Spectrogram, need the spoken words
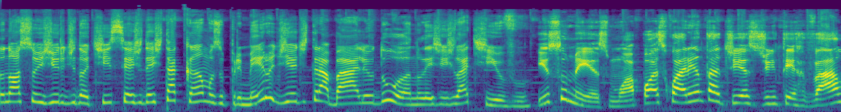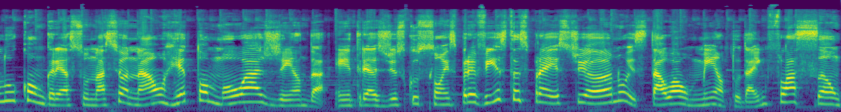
No nosso giro de notícias, destacamos o primeiro dia de trabalho do ano legislativo. Isso mesmo. Após 40 dias de intervalo, o Congresso Nacional retomou a agenda. Entre as discussões previstas para este ano está o aumento da inflação,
